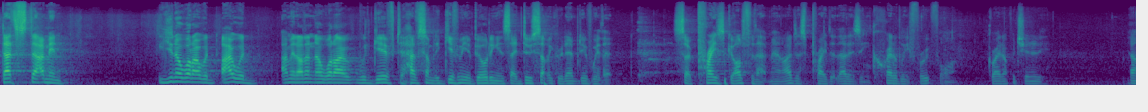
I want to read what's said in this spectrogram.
That's, I mean, you know what I would, I would, I mean, I don't know what I would give to have somebody give me a building and say, do something redemptive with it. So praise God for that, man. I just pray that that is incredibly fruitful and great opportunity. Yeah.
